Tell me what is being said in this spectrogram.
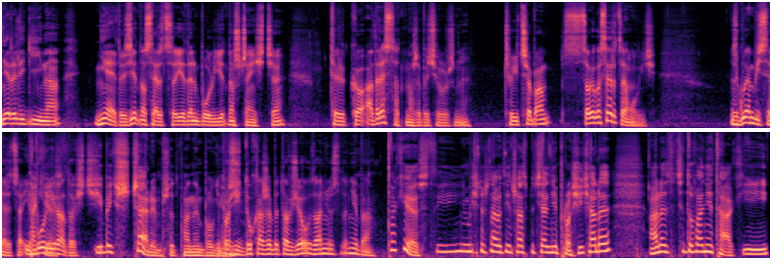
niereligijna. Nie, to jest jedno serce, jeden ból, jedno szczęście, tylko adresat może być różny. Czyli trzeba z całego serca mówić. Z głębi serca i Tak ból i jest. radość. I być szczerym przed Panem Bogiem. I prosić ducha, żeby to wziął, zaniósł do nieba. Tak jest. I myślę, że nawet nie trzeba specjalnie prosić, ale, ale zdecydowanie tak. I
